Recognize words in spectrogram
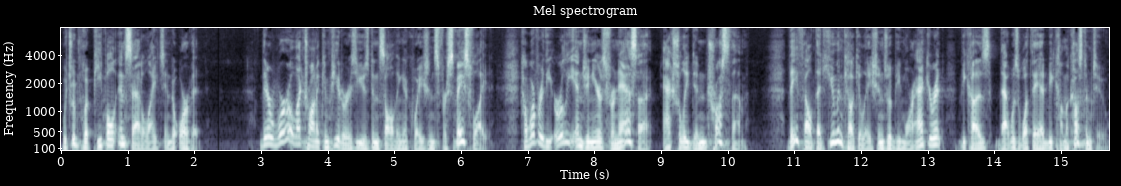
which would put people and satellites into orbit. There were electronic computers used in solving equations for spaceflight. However, the early engineers for NASA actually didn't trust them. They felt that human calculations would be more accurate because that was what they had become accustomed to.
